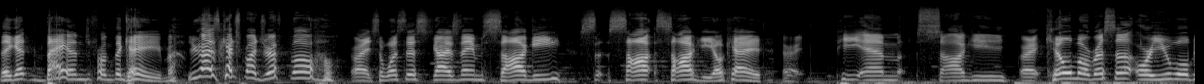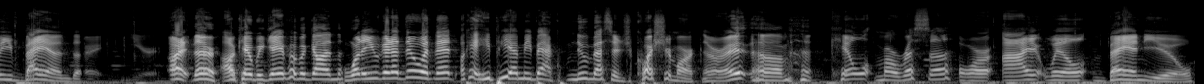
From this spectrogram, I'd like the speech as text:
they get banned from the game. You guys catch my drift, though? All right, so what's this guy's name? Soggy? S so Soggy, okay. All right. PM Soggy. All right, kill Marissa or you will be banned. All right. All right, there. Okay, we gave him a gun. What are you gonna do with it? Okay, he PM'd me back. New message, question mark. All right, um, kill Marissa or I will ban you.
